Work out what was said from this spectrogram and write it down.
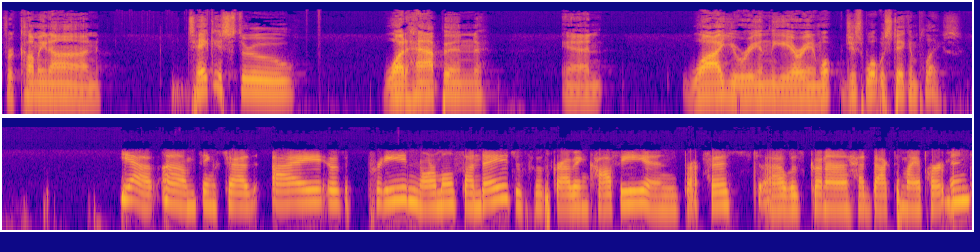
for coming on. Take us through what happened and why you were in the area and what just what was taking place. Yeah, um, thanks, Chad. I it was a pretty normal Sunday. Just was grabbing coffee and breakfast. I was gonna head back to my apartment,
